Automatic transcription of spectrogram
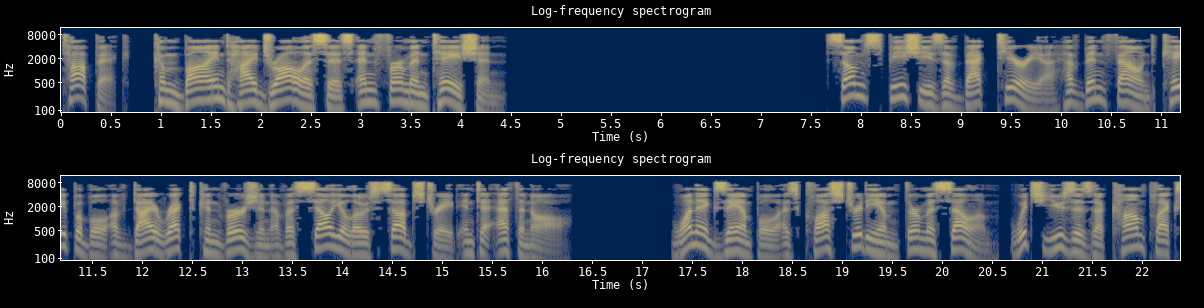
Topic: Combined hydrolysis and fermentation Some species of bacteria have been found capable of direct conversion of a cellulose substrate into ethanol. One example is Clostridium thermocellum, which uses a complex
